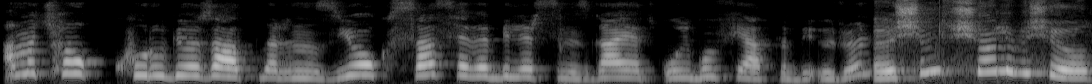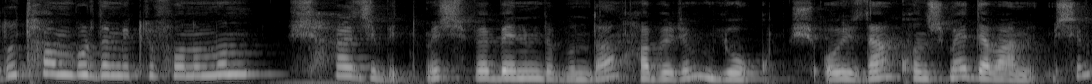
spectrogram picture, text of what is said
Ama çok kuru göz altlarınız yoksa sevebilirsiniz. Gayet uygun fiyatlı bir ürün. Ee, Şimdi şöyle bir şey oldu. Tam burada mikrofonumun şarjı bitmiş ve benim de bundan haberim yokmuş. O yüzden konuşmaya devam etmişim.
